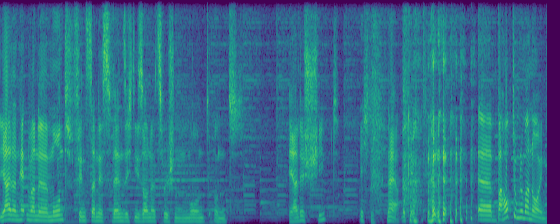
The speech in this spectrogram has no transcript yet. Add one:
Ja, dann hätten wir eine Mondfinsternis, wenn sich die Sonne zwischen Mond und Erde schiebt. Richtig. Naja, okay. äh, Behauptung Nummer 9.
